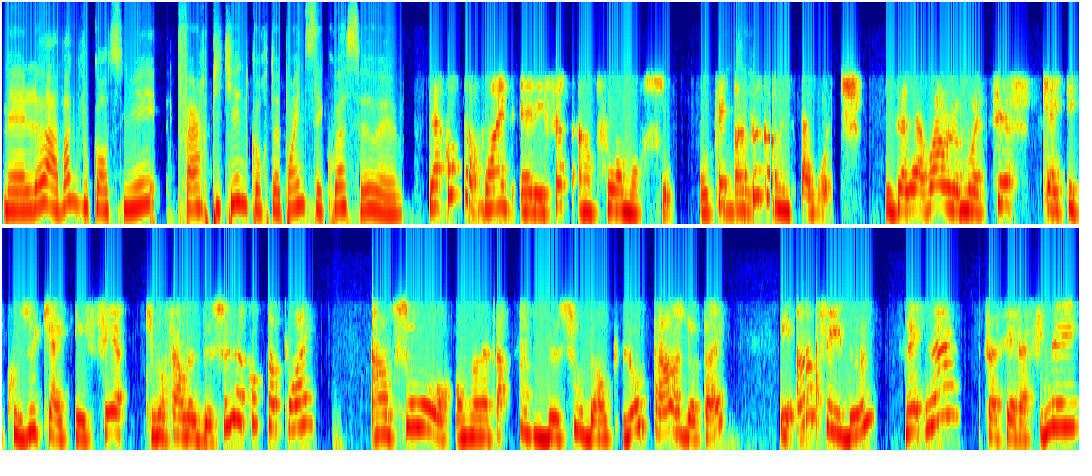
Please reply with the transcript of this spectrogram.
mais là, avant que vous continuiez, faire piquer une courte pointe, c'est quoi ça? Euh? La courte pointe, elle est faite en trois morceaux. OK? Un peu comme une sandwich. Vous allez avoir le motif qui a été cousu, qui a été fait, qui va faire le dessus de la courte pointe. En dessous, on en a parti du dessous, donc l'autre tranche de pain. Et entre les deux, maintenant, ça s'est raffiné.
